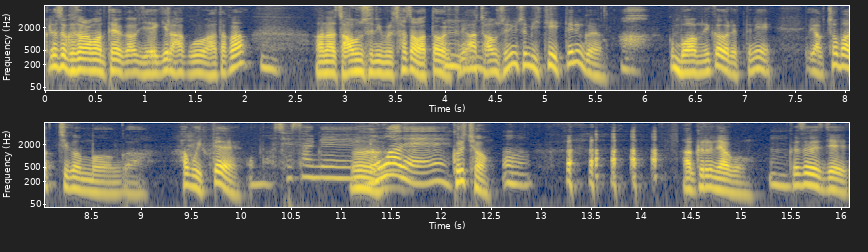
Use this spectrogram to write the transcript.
그래서 그 사람한테 가- 얘기를 하고 하다가 음. 아, 나 자운 스님을 찾아왔다 그랬더니 음, 아, 음. 자운 스님 저 밑에 있다는 거예요. 아. 그럼 뭐 합니까? 그랬더니 약초밭 지금 뭔가 하고 있대. 어머 세상에 응. 영화네. 그렇죠. 어. 아, 그러냐고. 음. 그래서 이제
